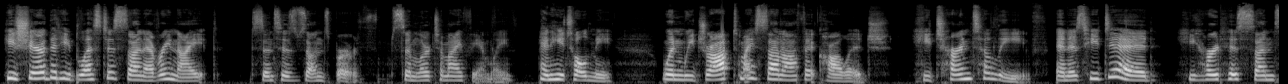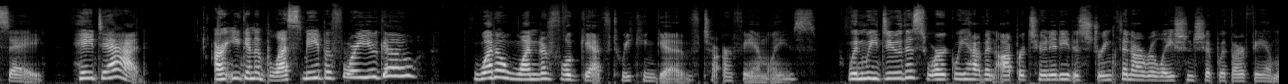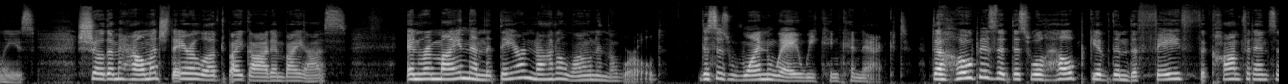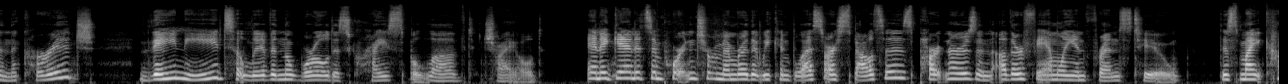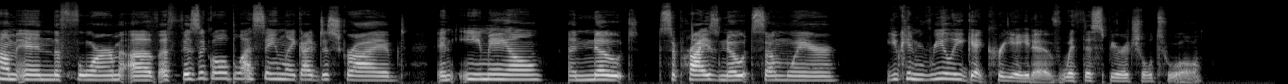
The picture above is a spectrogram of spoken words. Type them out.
He shared that he blessed his son every night since his son's birth, similar to my family. And he told me, when we dropped my son off at college, he turned to leave. And as he did, he heard his son say, Hey, Dad, aren't you going to bless me before you go? What a wonderful gift we can give to our families. When we do this work, we have an opportunity to strengthen our relationship with our families, show them how much they are loved by God and by us, and remind them that they are not alone in the world. This is one way we can connect. The hope is that this will help give them the faith, the confidence, and the courage they need to live in the world as Christ's beloved child. And again, it's important to remember that we can bless our spouses, partners, and other family and friends too. This might come in the form of a physical blessing, like I've described, an email, a note, surprise note somewhere. You can really get creative with this spiritual tool.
